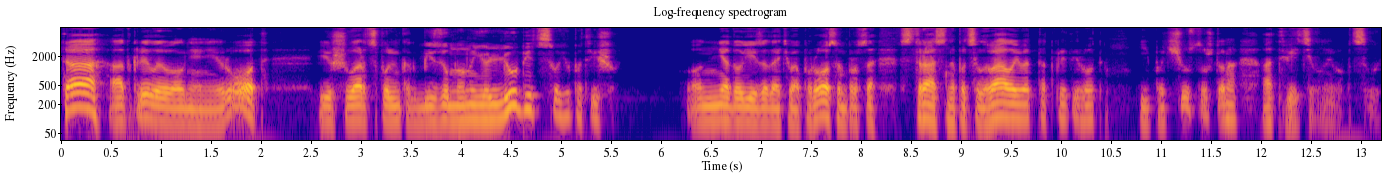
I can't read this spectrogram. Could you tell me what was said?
Та открыла волнение рот, и Шварц понял, как безумно он ее любит, свою Патришу. Он не дал ей задать вопрос, он просто страстно поцеловал ее в этот открытый рот и почувствовал, что она ответила на его поцелуй.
